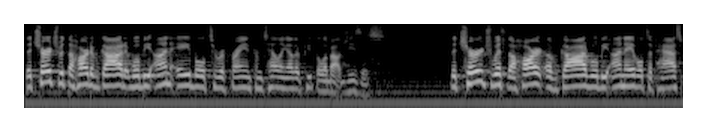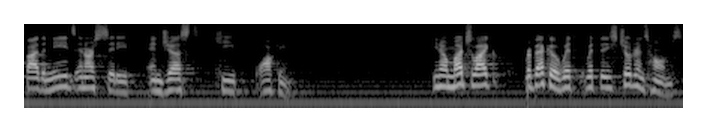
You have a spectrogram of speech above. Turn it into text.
The church with the heart of God will be unable to refrain from telling other people about Jesus. The church with the heart of God will be unable to pass by the needs in our city and just keep walking. You know, much like Rebecca with, with these children's homes.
